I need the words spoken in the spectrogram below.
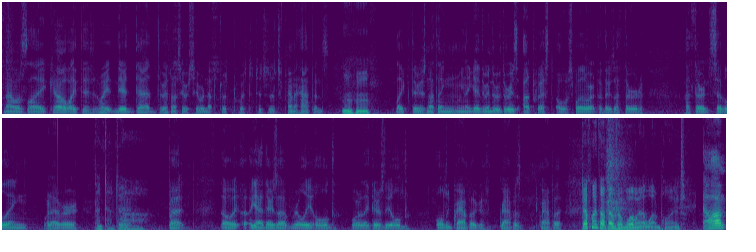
and I was like, oh, like this, wait, they're dead. There is no super supernatural twist. It just, just kind of happens. Mm-hmm. Like there's nothing. I mean, like there, there, there is a twist. Oh, spoiler alert! That there's a third, a third sibling, whatever. Dun, dun, dun. But oh yeah, there's a really old, or like there's the old, old grandpa, grandpa's grandpa. Definitely thought that was a woman at one point. Um,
